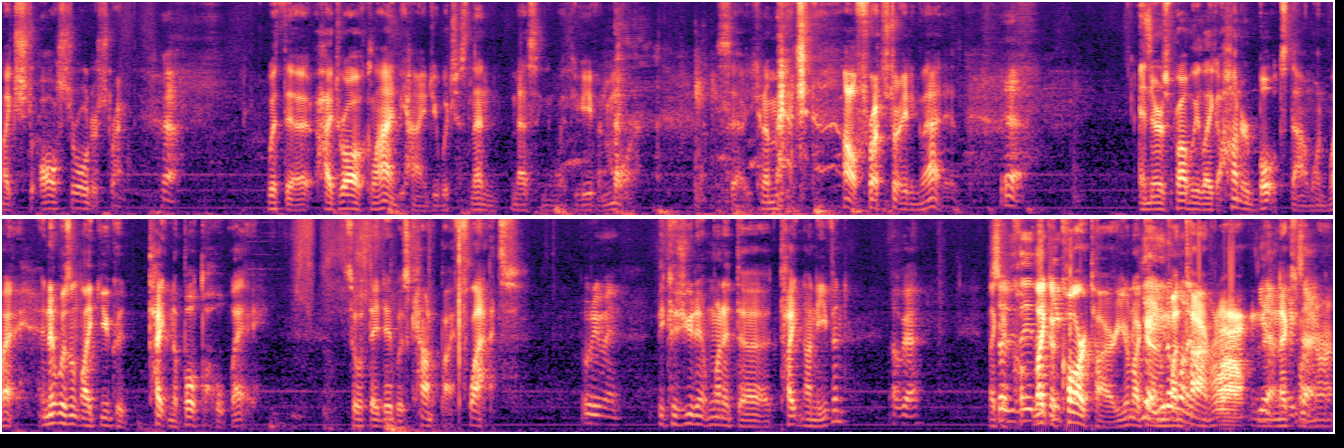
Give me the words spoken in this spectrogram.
like sh- all shoulder strength, Yeah. With the hydraulic line behind you, which is then messing with you even more. So you can imagine how frustrating that is. Yeah. And there's probably like a hundred bolts down one way, and it wasn't like you could tighten a bolt the whole way. So what they did was count it by flats, What do you mean? because you didn't want it to tighten uneven. Okay. like So a, they- like a car tire. You're not Yeah, going you one tire, and Yeah, the next exactly. one.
